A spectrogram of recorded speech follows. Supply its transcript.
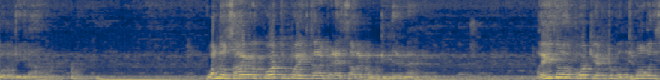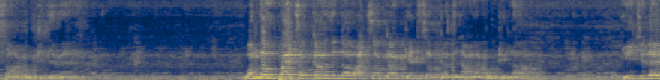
ಗೊತ್ತಿಲ್ಲ. ಒಂದು ಸಾವಿರ ಕೋಟಿ ರೂಪಾಯಿ ಈ ಥರ ಬೆಳೆ ಸಾಲ ಕೊಟ್ಟಿದ್ದೇವೆ. ಐನೂರು ಕೋಟಿಯಷ್ಟು ಮಧ್ಯಮಾವಧಿ ಸಾಲ ಕೊಟ್ಟಿದ್ದೇವೆ. ಒಂದು ರೂಪಾಯಿ ಸರ್ಕಾರದಿಂದ ರಾಜ್ಯ ಸರ್ಕಾರ, ಕೇಂದ್ರ ಸರ್ಕಾರದಿಂದ ಹಣ ಕೊಟ್ಟಿಲ್ಲ. ಈ ಜಿಲ್ಲೆಯ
